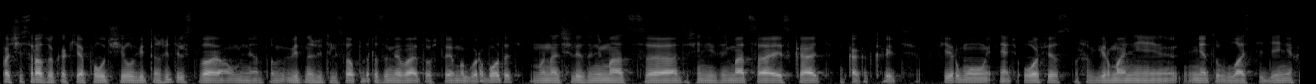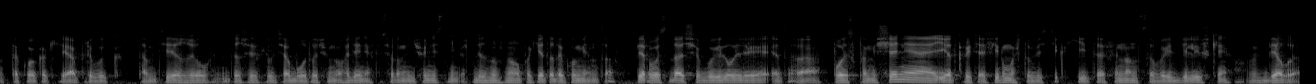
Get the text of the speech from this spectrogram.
Почти сразу, как я получил вид на жительство, у меня там вид на жительство подразумевает то, что я могу работать. Мы начали заниматься, точнее не заниматься, а искать, как открыть фирму, снять офис, потому что в Германии нету власти денег, такой, как я привык, там, где я жил. Даже если у тебя будет очень много денег, ты все равно ничего не снимешь без нужного пакета документов. Первые задачи были это поиск помещения и открытие фирмы, чтобы вести какие-то финансовые делишки в белую.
